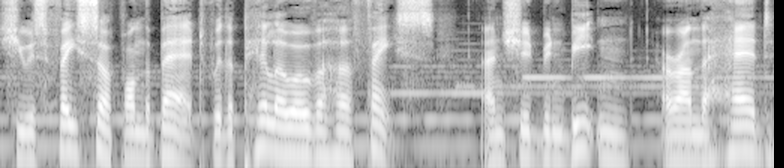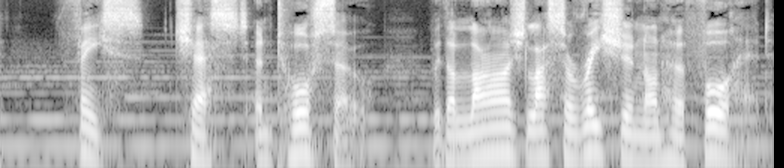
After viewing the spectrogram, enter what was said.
She was face up on the bed with a pillow over her face, and she'd been beaten around the head, face, chest, and torso with a large laceration on her forehead.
